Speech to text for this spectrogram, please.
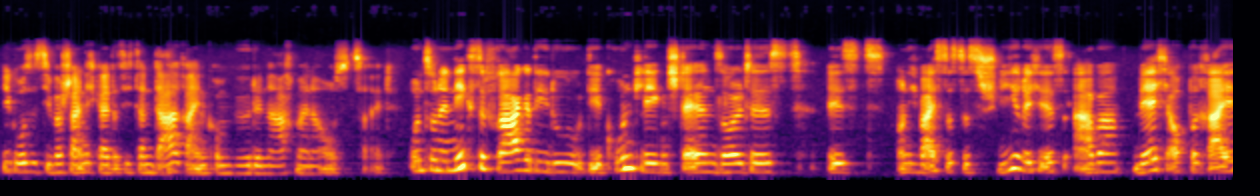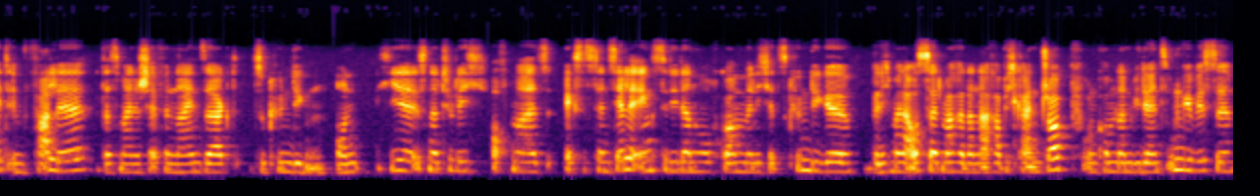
wie groß ist die Wahrscheinlichkeit, dass ich dann da reinkommen würde nach meiner Auszeit. Und so eine nächste Frage, die du dir grundlegend stellen solltest, ist, und ich weiß, dass das schwierig ist, aber wäre ich auch bereit, im Falle, dass meine Chefin Nein sagt, zu kündigen? Und hier ist natürlich oftmals existenzielle Ängste, die dann hochkommen, wenn ich jetzt kündige, wenn ich meine Auszeit mache, danach habe ich keinen Job und komme dann wieder ins Ungewisse.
